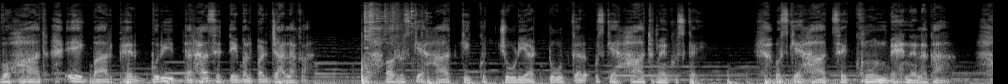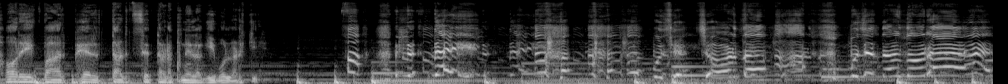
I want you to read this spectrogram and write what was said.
वो हाथ एक बार फिर बुरी तरह से टेबल पर जा लगा। और उसके हाथ की कुछ चूड़ियाँ टूटकर उसके हाथ में घुस गई। उसके हाथ से खून बहने लगा और एक बार फिर दर्द से तड़पने लगी वो लड़की। नहीं मुझे छोड़ दो। मुझे दर्द हो रहा है।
